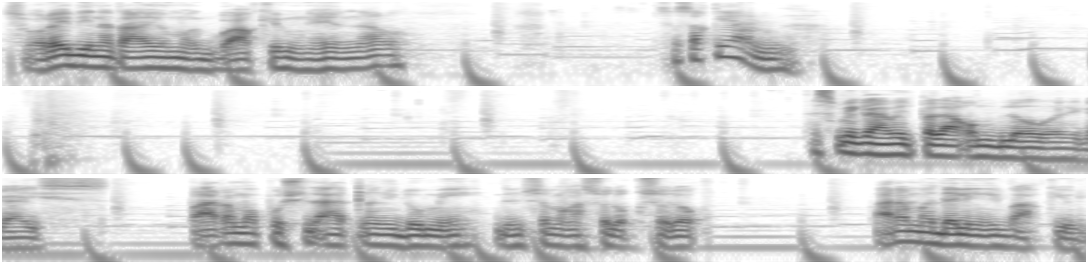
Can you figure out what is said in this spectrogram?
So ready na tayo mag-vacuum ngayon now. Sasakyan. Tapos may gamit pala akong blower guys para mapush lahat ng dumi dun sa mga sulok-sulok para madaling i-vacuum.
